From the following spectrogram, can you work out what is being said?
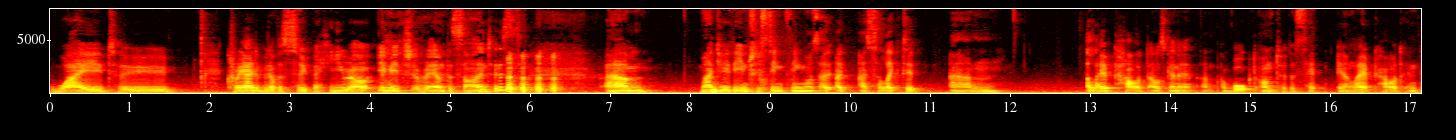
way to create a bit of a superhero image around the scientist. Um, mind you, the interesting thing was I, I, I selected um, a lab coat. I was going to, I walked onto the set in a lab coat, and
